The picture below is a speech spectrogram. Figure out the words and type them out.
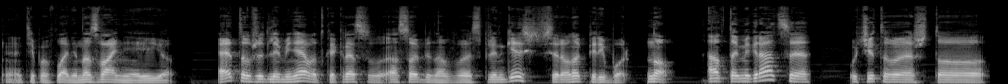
э, типа в плане названия ее, это уже для меня вот как раз особенно в Spring все равно перебор. Но автомиграция, учитывая, что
